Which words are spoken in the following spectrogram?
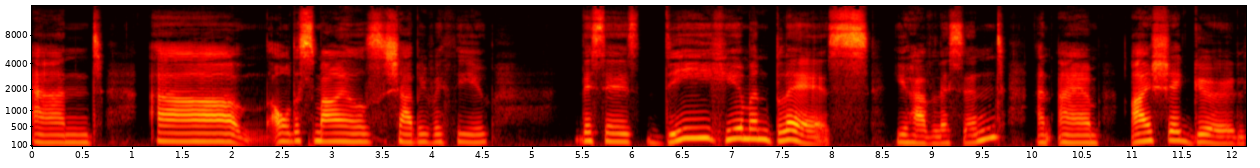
and uh, all the smiles shall be with you. This is The Human Bliss. You have listened, and I am Aisha Gul.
